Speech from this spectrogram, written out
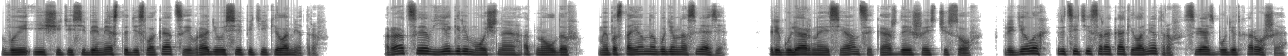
Вы ищете себе место дислокации в радиусе 5 километров. Рация в егере мощная, от Нолдов. Мы постоянно будем на связи. Регулярные сеансы каждые 6 часов. В пределах 30-40 километров связь будет хорошая.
